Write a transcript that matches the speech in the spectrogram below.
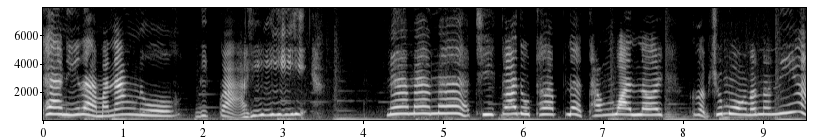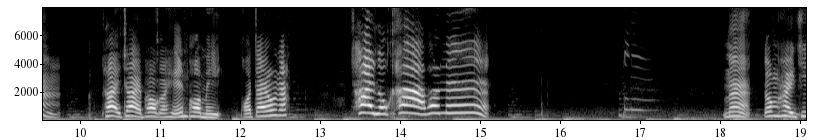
แค่นี้แหละมานั่งดูดีกว่า แม่แม่แม่ชีก้าดูแท็บเล็ตทั้งวันเลย เกือบชั่วโมงแล้วนะเนี่ย ใช่ใช่พ่อก็เห็นพ่อไม่พอใจแล้วนะ ใช่แล้วค่ะพ่อแม่แม่ต้องให้ชี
